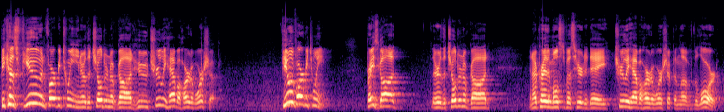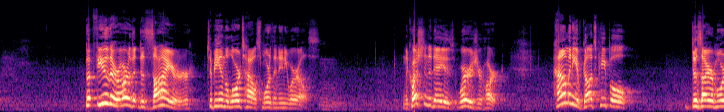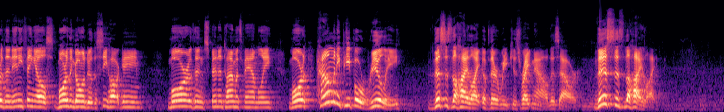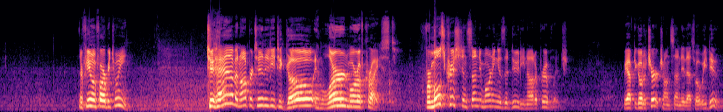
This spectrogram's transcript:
Because few and far between are the children of God who truly have a heart of worship. Few and far between. Praise God, they're the children of God and I pray that most of us here today truly have a heart of worship and love the Lord. But few there are that desire to be in the Lord's house more than anywhere else. And the question today is where is your heart? How many of God's people desire more than anything else, more than going to the Seahawk game, more than spending time with family, more how many people really this is the highlight of their week, is right now, this hour. This is the highlight. They're few and far between. To have an opportunity to go and learn more of Christ. For most Christians, Sunday morning is a duty, not a privilege. We have to go to church on Sunday, that's what we do.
